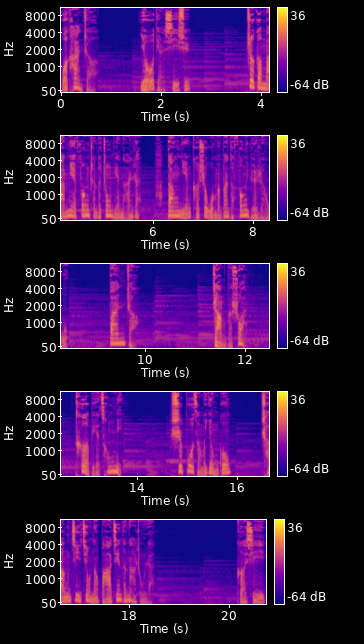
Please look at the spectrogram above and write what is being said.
我看着有点唏嘘。这个满面风尘的中年男人，当年可是我们班的风云人物，班长。长得帅，特别聪明，是不怎么用功，成绩就能拔尖的那种人。可惜，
